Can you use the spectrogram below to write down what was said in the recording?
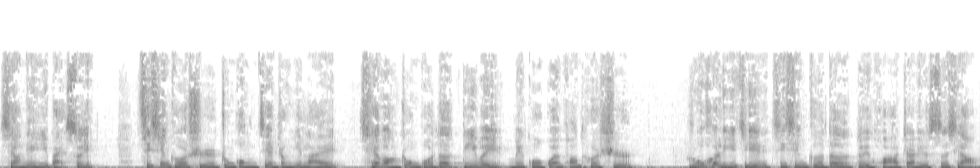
享年一百岁。基辛格是中共建政以来前往中国的第一位美国官方特使。如何理解基辛格的对华战略思想？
